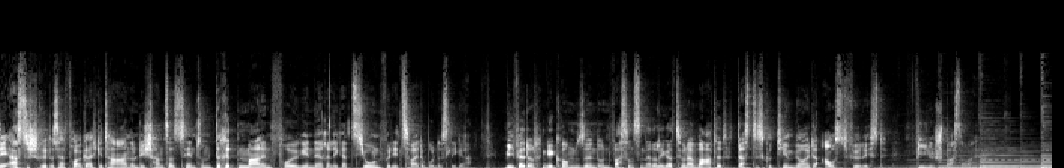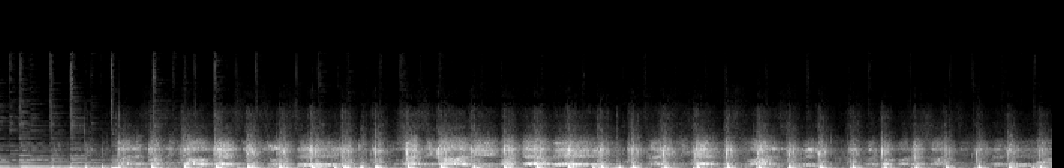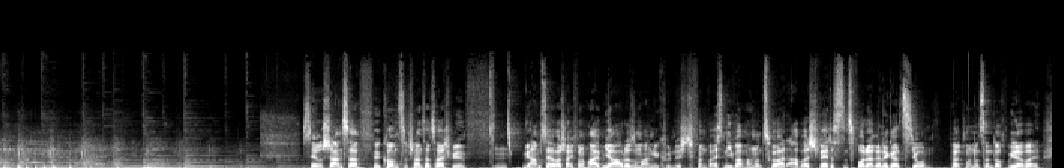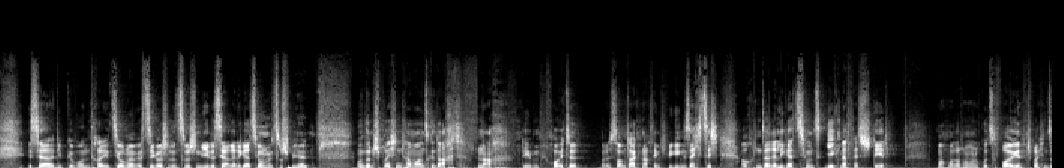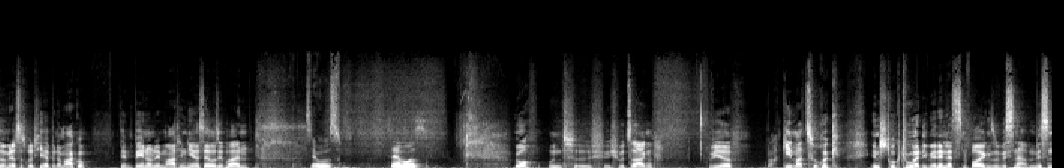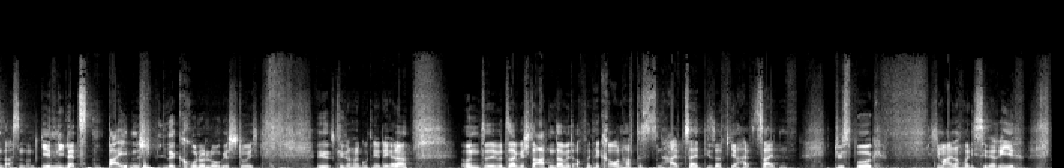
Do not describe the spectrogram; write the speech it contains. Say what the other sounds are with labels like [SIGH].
Der erste Schritt ist erfolgreich getan und die Schanzer stehen zum dritten Mal in Folge in der Relegation für die zweite Bundesliga. Wie wir dorthin gekommen sind und was uns in der Relegation erwartet, das diskutieren wir heute ausführlichst. Viel Spaß dabei. Servus Schanzer, willkommen zum Schanzer Zeitspiel. Wir haben es ja wahrscheinlich vor einem halben Jahr oder so mal angekündigt. Man weiß nie, wann man uns hört, aber spätestens vor der Relegation hört man uns dann doch wieder, weil ist ja liebgewonnene Tradition beim FC Ingolstadt inzwischen jedes Jahr Relegation mitzuspielen. Und entsprechend haben wir uns gedacht, nach dem heute, Sonntag, nach dem Spiel gegen 60, auch unser Relegationsgegner feststeht, machen wir doch nochmal eine kurze Folge. Entsprechend sind wir wieder zu dritt hier. Ich bin der Marco, den Ben und den Martin hier. Servus, ihr beiden. Servus. Servus. Ja, und äh, ich würde sagen, wir gehen mal zurück in Struktur, die wir in den letzten Folgen so wissen haben missen lassen und gehen die letzten beiden Spiele chronologisch durch. Das klingt nach einer guten Idee, oder? Und äh, ich würde sagen, wir starten damit auch mit der grauenhaftesten Halbzeit dieser vier Halbzeiten. Duisburg ich male nochmal die Szenerie.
